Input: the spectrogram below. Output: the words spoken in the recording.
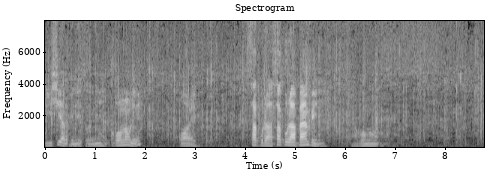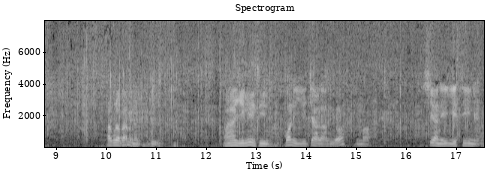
ဒီရှိရပင်ကြီးဆိုရင်အကုန်လုံးလေဟောလေဆာကူရာဆာကူရာပန်းပင် အကုန်လုံးဆာကူရာပန်းပင်နဲ့ဒီအာရေလေးစီးဘောနေရေကျလာပြီးတော့ဒီမှာရှေ့ကနေရေစီးနေတာ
